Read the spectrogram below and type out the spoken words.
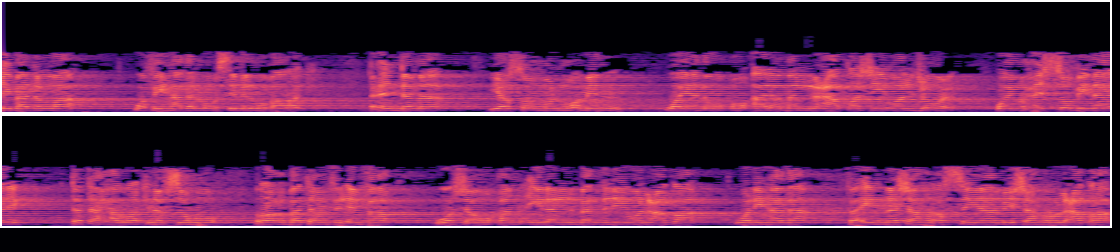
عباد الله وفي هذا الموسم المبارك عندما يصوم المؤمن ويذوق ألم العطش والجوع ويحس بذلك تتحرك نفسه رغبة في الإنفاق وشوقا إلى البذل والعطاء ولهذا فإن شهر الصيام شهر العطاء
